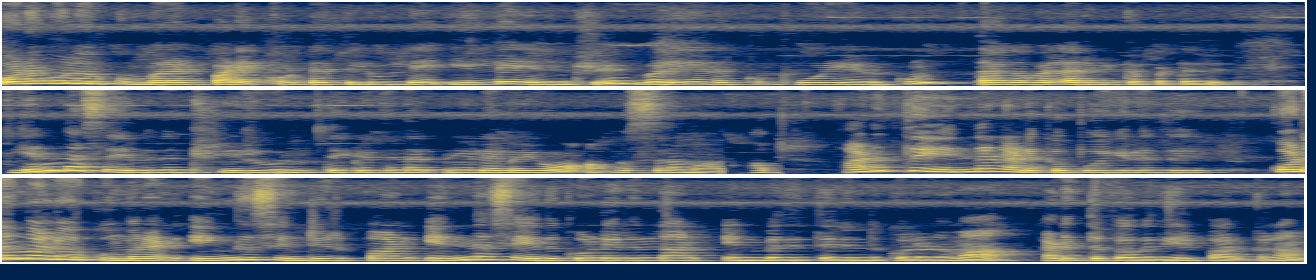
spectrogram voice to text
கொடுங்கலூர் குமரன் படைக்கோட்டத்தில் உள்ளே இல்லை என்று வலியனுக்கும் பூழியனுக்கும் தகவல் அறிவிக்கப்பட்டது. என்ன செய்வதென்று இருவரும் திகைத்தனர். நிலைமையோ அவசரமாக அடுத்து என்ன நடக்கப் போகிறது? கொடுங்கல்லூர் குமரன் எங்கு சென்றிருப்பான்? என்ன செய்து கொண்டிருந்தான்? என்பதை தெரிந்து கொள்ளணுமா? அடுத்த பகுதியில் பார்க்கலாம்.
